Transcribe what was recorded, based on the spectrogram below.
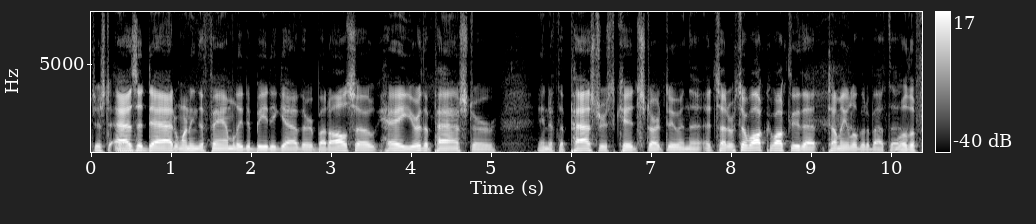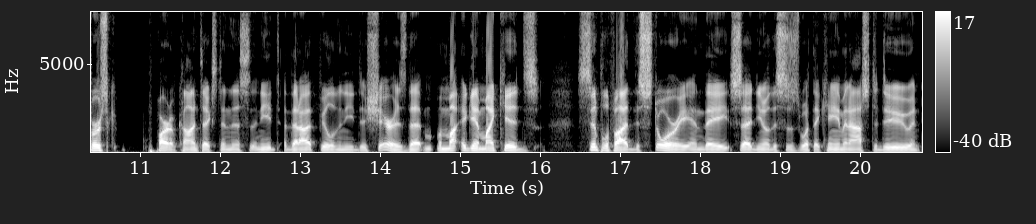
Just as a dad wanting the family to be together, but also, hey, you're the pastor, and if the pastor's kids start doing that, et cetera. So walk walk through that. Tell me a little bit about that. Well, the first part of context in this that need that I feel the need to share is that my, again, my kids simplified the story and they said, you know, this is what they came and asked to do, and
